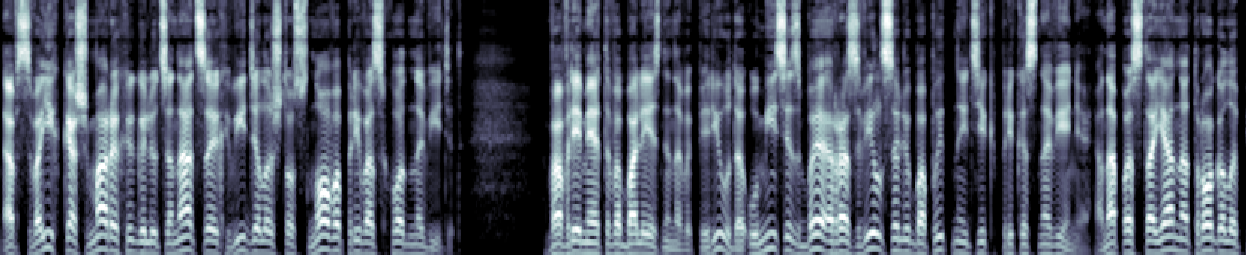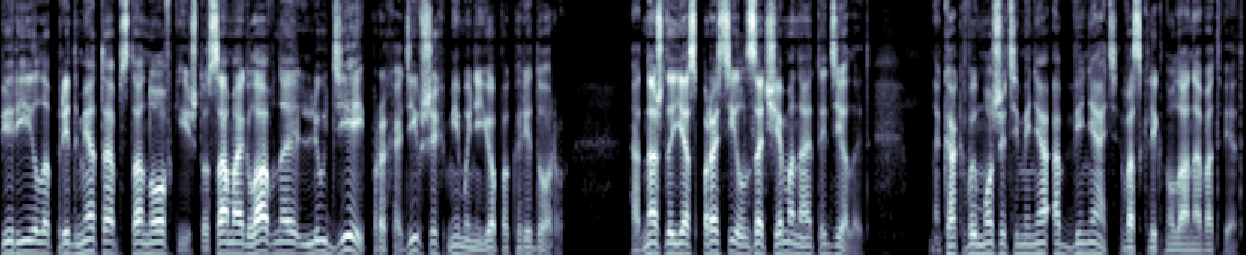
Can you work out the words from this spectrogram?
а в своих кошмарах и галлюцинациях видела, что снова превосходно видит. Во время этого болезненного периода у миссис Б. развился любопытный тик прикосновения. Она постоянно трогала перила, предметы обстановки и, что самое главное, людей, проходивших мимо нее по коридору. Однажды я спросил, зачем она это делает. «Как вы можете меня обвинять?» — воскликнула она в ответ.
